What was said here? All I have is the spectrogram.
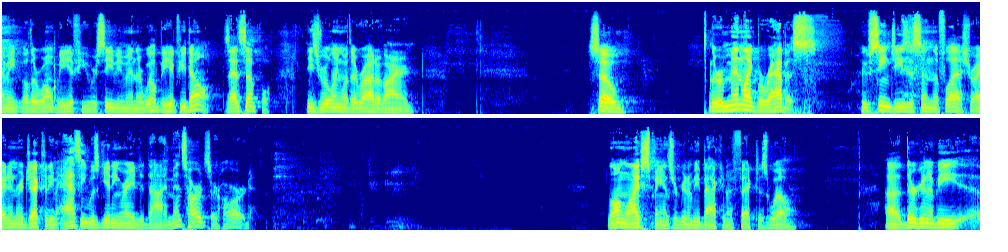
I mean, well, there won't be if you receive him, and there will be if you don't. It's that simple. He's ruling with a rod of iron. So, there were men like Barabbas who've seen Jesus in the flesh, right, and rejected him as he was getting ready to die. Men's hearts are hard. Long lifespans are going to be back in effect as well. Uh, they're going to be uh,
